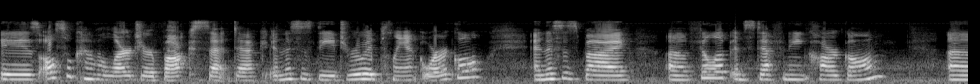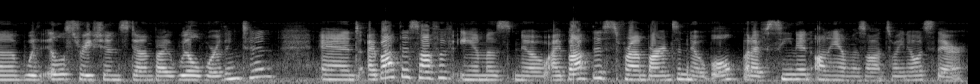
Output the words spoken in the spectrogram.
is also kind of a larger box set deck, and this is the Druid Plant Oracle, and this is by uh, Philip and Stephanie Carr-Gomm. uh, with illustrations done by Will Worthington. And I bought this off of Amazon. No, I bought this from Barnes and Noble, but I've seen it on Amazon, so I know it's there.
